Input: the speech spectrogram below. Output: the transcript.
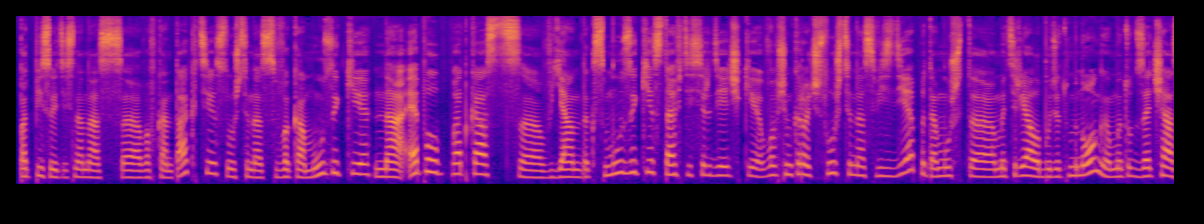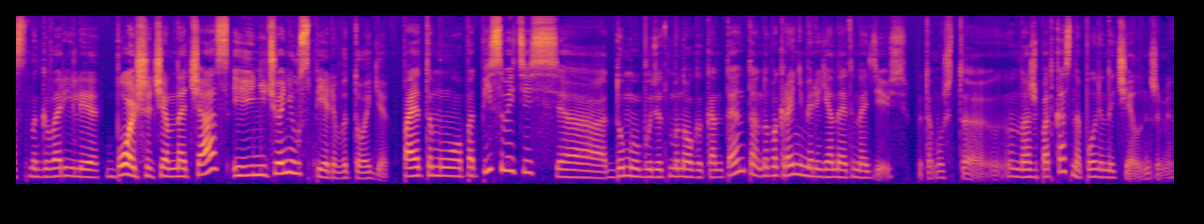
подписывайтесь на нас э, во ВКонтакте, слушайте нас в ВК-музыке, на Apple Podcasts, э, в Яндекс Музыке, ставьте сердечки. В общем, короче, слушайте нас везде, потому что материала будет много. Мы тут за час наговорили больше, чем на час, и ничего не успели в итоге. Поэтому подписывайтесь, э, думаю, будет много контента, но, по крайней мере, я на это надеюсь, потому что наш подкаст наполненный челленджами.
